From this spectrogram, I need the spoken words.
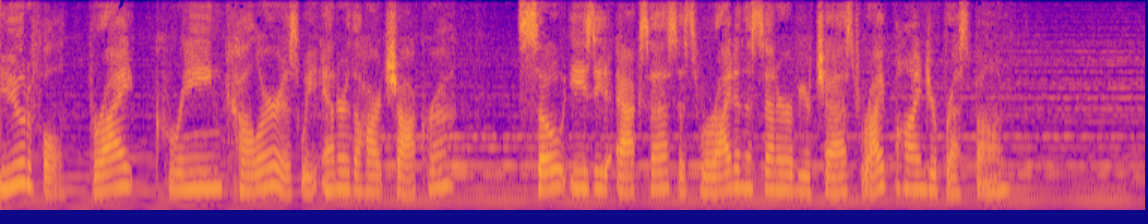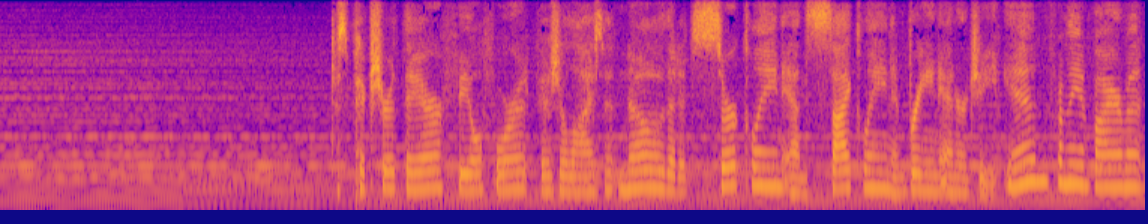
beautiful bright green color as we enter the heart chakra. So easy to access. It's right in the center of your chest, right behind your breastbone. Just picture it there, feel for it, visualize it. Know that it's circling and cycling and bringing energy in from the environment,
